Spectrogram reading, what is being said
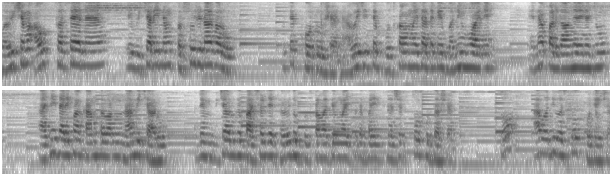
ભવિષ્યમાં આવું થશે અને એ વિચારીને હું કશું જ ના કરું, તો તે ખોટું છે. અને આવી જ રીતે ભૂતકાળમાં મારી સાથે કંઈ બન્યું હોય ને, એના પડઘાવને લઈને જો આજની તારીખમાં કામ કરવાનું ના વિચારું અને વિચારું કે પાછળ જે થયું હતું ભૂતકાળમાં તેવું મારી સાથે ફરી થશે તો શું થશે? તો આ બધી વસ્તુઓ ખોટી છે.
